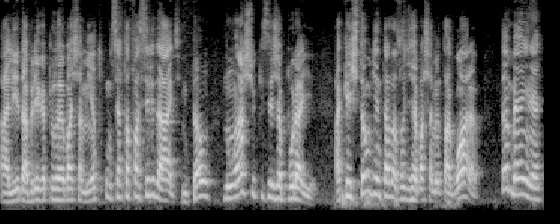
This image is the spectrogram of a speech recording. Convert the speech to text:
ali da briga pelo rebaixamento com certa facilidade. Então, não acho que seja por aí. A questão de entrar na zona de rebaixamento agora também, né?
